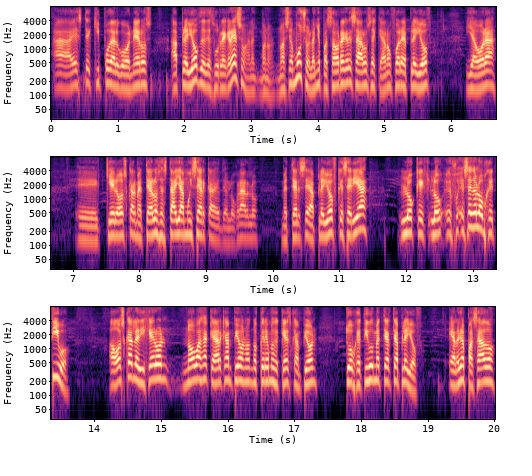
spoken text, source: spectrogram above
a este equipo de algodoneros a playoff desde su regreso. Bueno, no hace mucho, el año pasado regresaron, se quedaron fuera de playoff y ahora eh, quiere Oscar meterlos, está ya muy cerca de, lograrlo, meterse a playoff, que sería lo que, ese es el objetivo. A Oscar le dijeron, no vas a quedar campeón, no, no queremos que quedes campeón, tu objetivo es meterte a playoff. El año pasado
